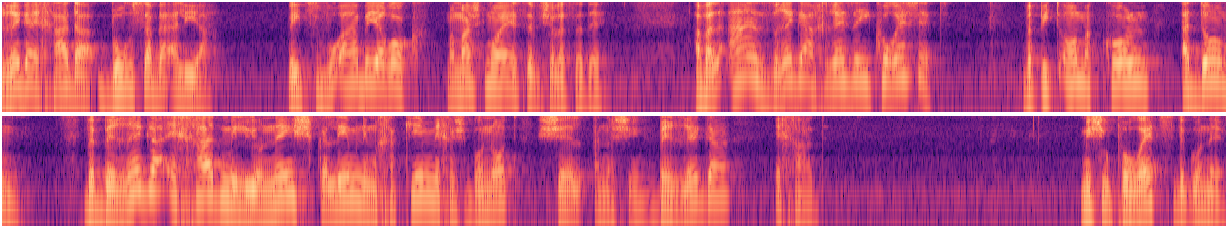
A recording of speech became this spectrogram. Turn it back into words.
רגע אחד הבורסה בעלייה, והיא צבועה בירוק, ממש כמו העשב של השדה. אבל אז, רגע אחרי זה היא קורסת, ופתאום הכל אדום. וברגע אחד מיליוני שקלים נמחקים מחשבונות של אנשים. ברגע אחד. מישהו פורץ וגונב,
